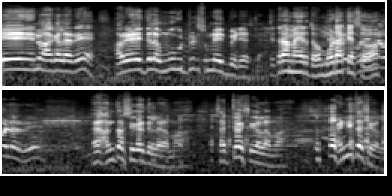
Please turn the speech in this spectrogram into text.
ಏನೇನು ಆಗಲ್ಲ ರೀ. ಅವ್ರು ಹೇಳಿದ್ದೆಲ್ಲ ಮೂಗುಟ್ಬಿಟ್ಟು ಸುಮ್ಮನೆ ಇದ್ಬಿಡಿ ಅಷ್ಟೇ. ಸಿದ್ದರಾಮಯ್ಯರದು ಮೂಡ ಕೇಸು. ಅಂತ ಅಂಥವ್ರು ಸಿಗೋದಿಲ್ಲ ಅಮ್ಮ. ಸತ್ಯವಾಗಿ ಸಿಗಲ್ಲಮ್ಮ ಖಂಡಿತ ಸಿಗಲ್ಲ.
